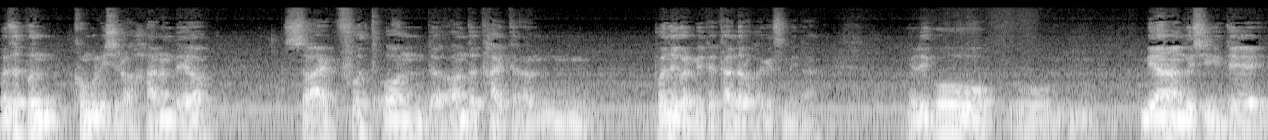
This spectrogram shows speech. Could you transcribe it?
어설픈 콩글리시로 하는데요. So I put on the on the title 음, 번역을 밑에 달도록 하겠습니다. 그리고 어, 미안한 것이 이제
